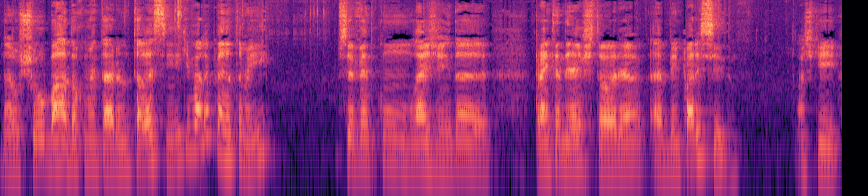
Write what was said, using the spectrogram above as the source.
né? O show barra documentário no Telecine, que vale a pena também. Você vendo com legenda pra entender a história é bem parecido. Acho que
